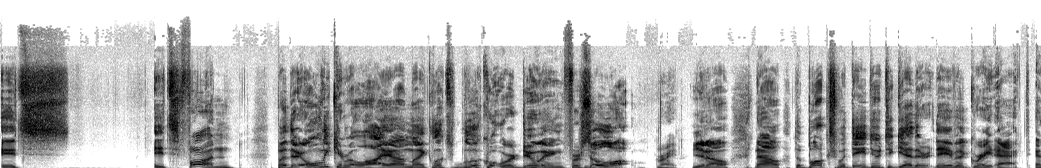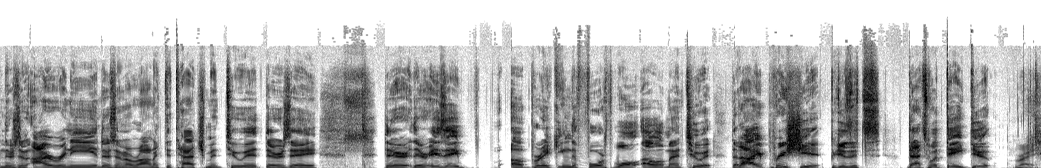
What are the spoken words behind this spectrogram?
it's it's fun, but they only can rely on like look look what we're doing for so mm-hmm. long. Right. You know. Now the Bucks, what they do together, they have a great act, and there's an irony, there's an ironic detachment to it. There's a there there is a a breaking the fourth wall element to it that I appreciate because it's that's what they do. Right.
